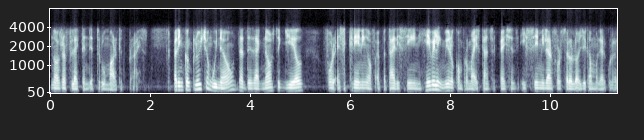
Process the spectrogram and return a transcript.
not reflecting the true market price. But in conclusion, we know that the diagnostic yield for screening of hepatitis C in heavily immunocompromised cancer patients is similar for serologic and molecular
